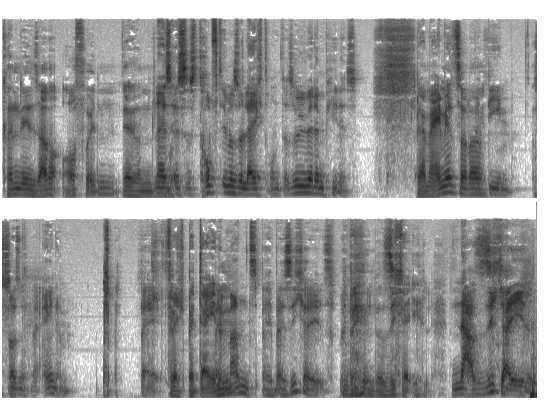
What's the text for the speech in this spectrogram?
Kann den sauber aufhalten? Ja, dann Nein, es, es, es tropft immer so leicht runter, so wie bei deinem Penis. bei meinem jetzt, oder? Dem. Also bei einem. Bei, Vielleicht bei bei deinem? Manns, bei, bei Sicherheit. Na, Sicherel. Na, Sicherel.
